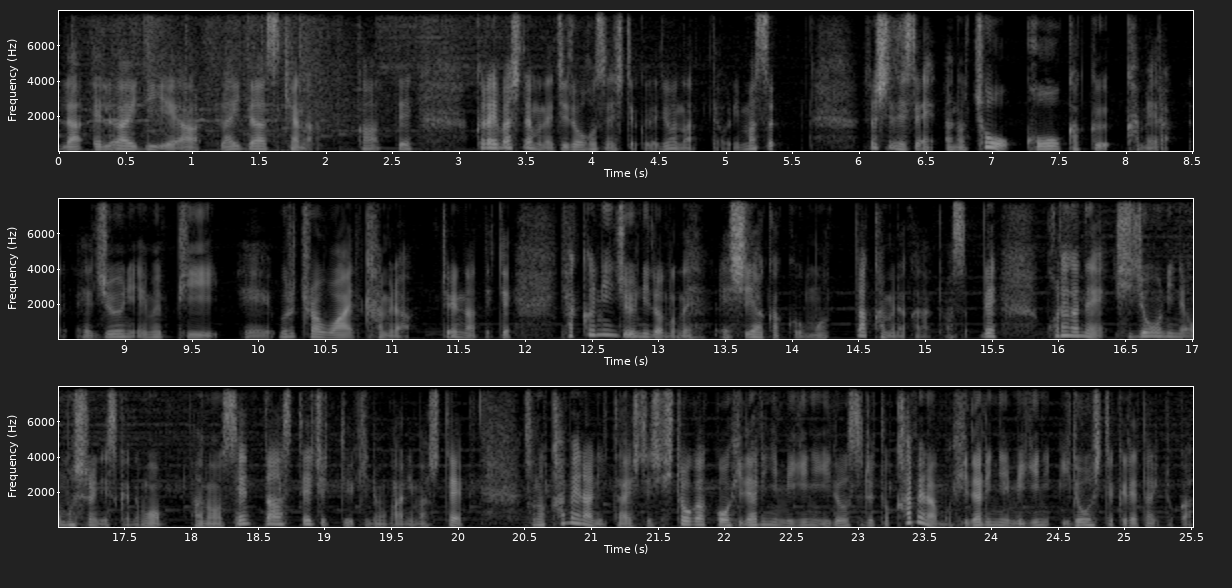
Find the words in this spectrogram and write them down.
LIDAR、ライダースキャナーがあって、暗い場所でもね、自動補正してくれるようになっております。そしてですね、あの超広角カメラ、12MP、ウルトラワイドカメラというになっていて、122度のね、視野角を持ったカメラがなってます。で、これがね、非常にね、面白いんですけども、あの、センターステージっていう機能がありまして、そのカメラに対して人がこう左に右に移動すると、カメラも左に右に移動してくれたりとか、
